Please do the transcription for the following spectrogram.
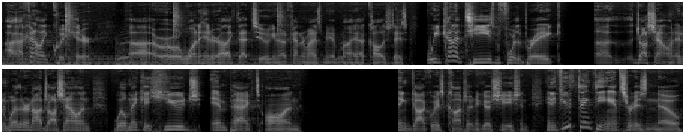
I, I kind of like quick hitter. Uh, or, or, one hitter. I like that too. You know, it kind of reminds me of my uh, college days. We kind of teased before the break uh, Josh Allen and whether or not Josh Allen will make a huge impact on Ngakoue's contract negotiation? And if you think the answer is no,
